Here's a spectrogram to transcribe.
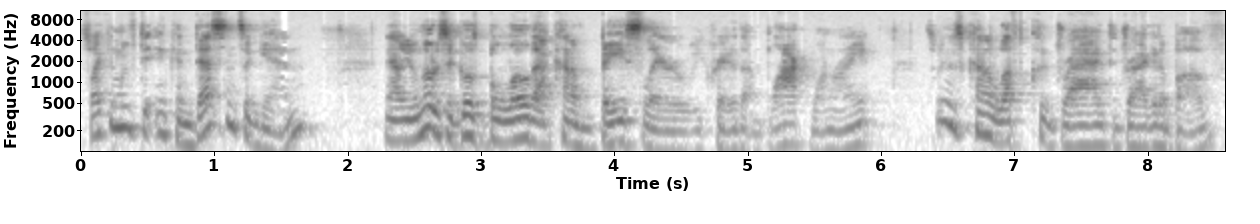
So I can move to incandescence again. Now you'll notice it goes below that kind of base layer we created, that black one, right? So we can just kind of left click drag to drag it above.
